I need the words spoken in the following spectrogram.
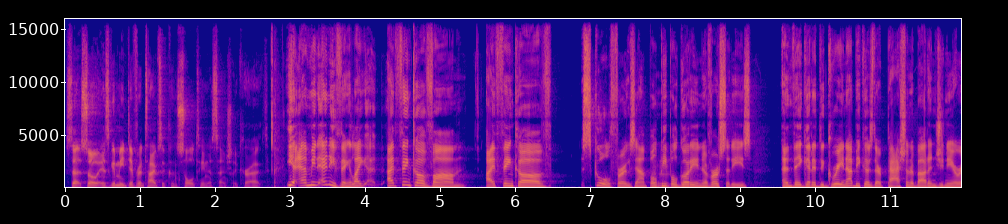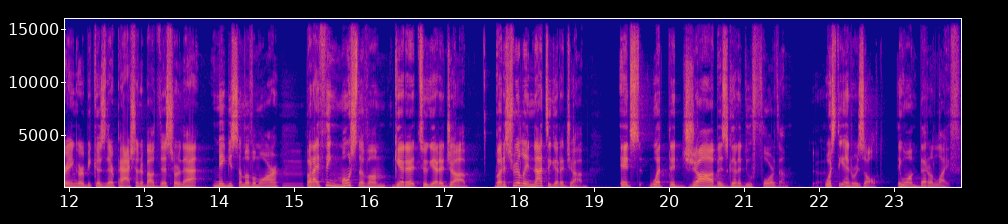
so, so it's gonna be different types of consulting, essentially. Correct? Yeah, I mean anything. Like I think of um I think of school, for example. People go to universities and they get a degree not because they're passionate about engineering or because they're passionate about this or that. Maybe some of them are, mm. but I think most of them get it to get a job. But it's really not to get a job. It's what the job is going to do for them. What's the end result? They want better life.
